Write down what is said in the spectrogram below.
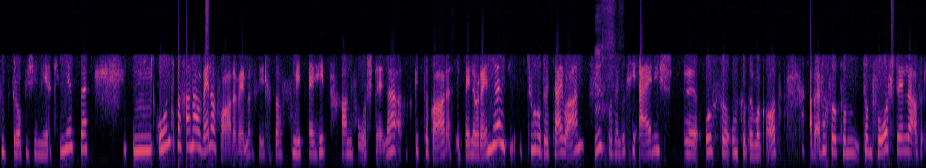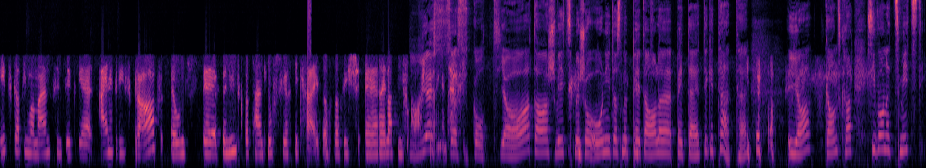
subtropische Meer genießen mm, Und man kann auch Velo fahren, wenn man sich das mit der Hitze kann vorstellen kann. Also es gibt sogar ein Velorennen, die Tour de Taiwan, mhm. wo dann wirklich einig äh, außer, außer der geht. Aber einfach so zum, zum Vorstellen, also jetzt gerade im Moment sind es irgendwie 31 Grad und äh, 90 Prozent Luftfeuchtigkeit. Also das ist äh, relativ anstrengend. Jesus Gott, ja, da schwitzt man schon, ohne dass man Pedale betätigt hat. He? Ja. ja, ganz klar. Sie wohnen mitten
